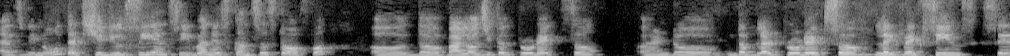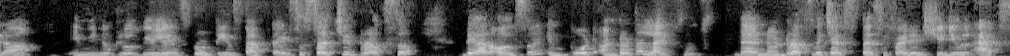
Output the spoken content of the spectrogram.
as we know that schedule c and c1 is consist of uh, the biological products uh, and uh, the blood products like vaccines sera immunoglobulins proteins peptides. So such drugs they are also import under the license then uh, drugs which are specified in schedule x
